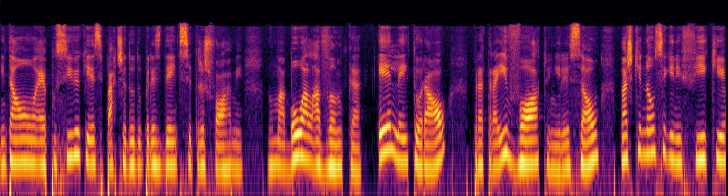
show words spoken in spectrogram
Então, é possível que esse partido do presidente se transforme numa boa alavanca eleitoral para atrair voto em eleição, mas que não signifique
